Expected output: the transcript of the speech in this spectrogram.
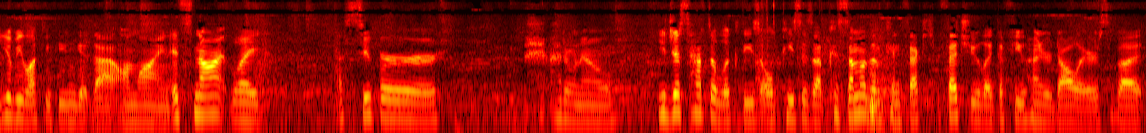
you'll be lucky if you can get that online. It's not like a super, I don't know. You just have to look these old pieces up because some of them can fetch, fetch you like a few hundred dollars, but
